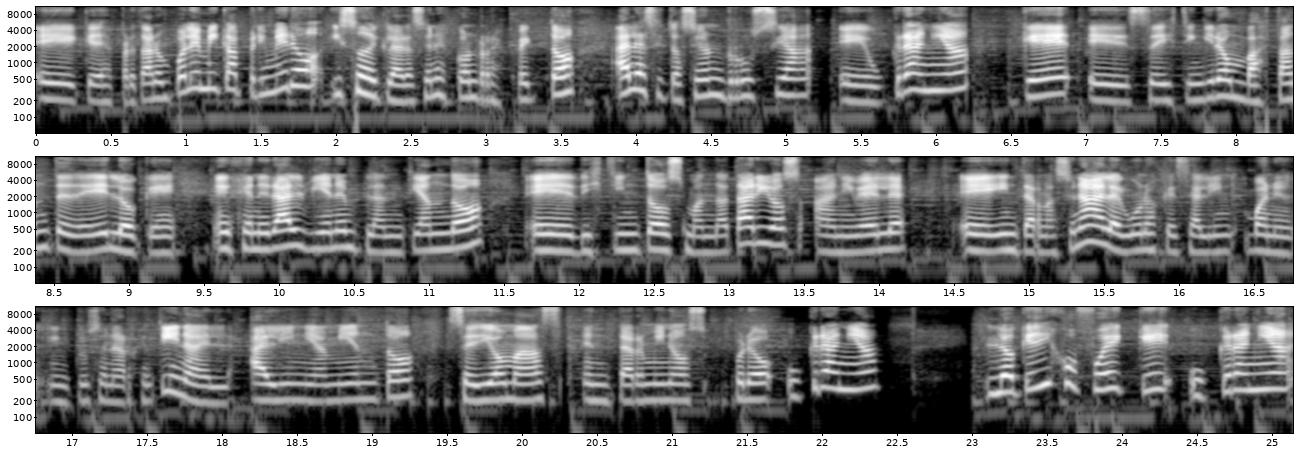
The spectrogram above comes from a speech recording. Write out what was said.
eh, que despertaron polémica. Primero, hizo declaraciones con respecto a la situación Rusia-Ucrania, que eh, se distinguieron bastante de lo que en general vienen planteando eh, distintos mandatarios a nivel eh, internacional, algunos que se alinean, bueno, incluso en Argentina, el alineamiento se dio más en términos pro-Ucrania. Lo que dijo fue que Ucrania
